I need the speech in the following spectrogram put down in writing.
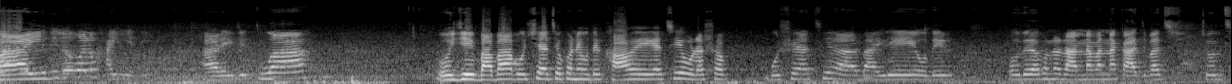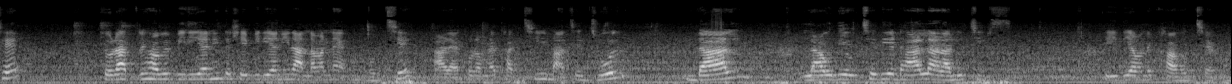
ভাই। আর এই যে তুয়া। ওই যে বাবা বসে আছে ওখানে ওদের খাওয়া হয়ে গেছে ওরা সব বসে আছে আর বাইরে ওদের ওদের এখনও রান্না বান্না কাজ বাজ চলছে। তো রাত্রে হবে বিরিয়ানি, তো সেই বিরিয়ানি রান্না বান্না এখন হচ্ছে। আর এখন আমরা খাচ্ছি মাছের ঝোল, ডাল, লাউ দিয়ে উচ্ছে দিয়ে ঢাল আর আলু চিপস। এই দিয়ে আমাদের খাওয়া হচ্ছে এখন।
